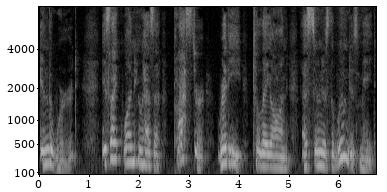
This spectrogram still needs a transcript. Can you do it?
in the word is like one who has a plaster ready to lay on as soon as the wound is made,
